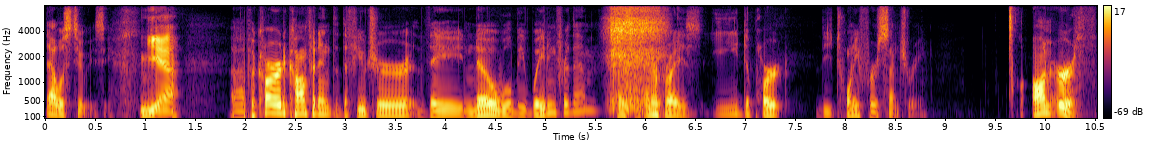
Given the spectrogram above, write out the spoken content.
That was too easy. yeah, Uh, Picard, confident that the future they know will be waiting for them, as the Enterprise E depart the 21st century. On Earth,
